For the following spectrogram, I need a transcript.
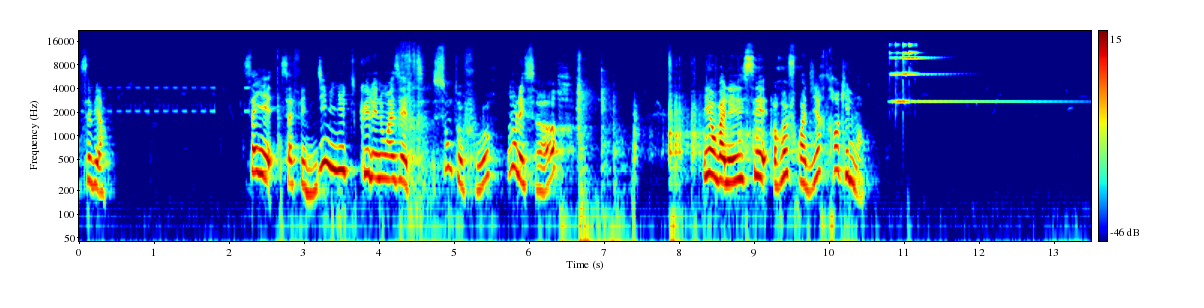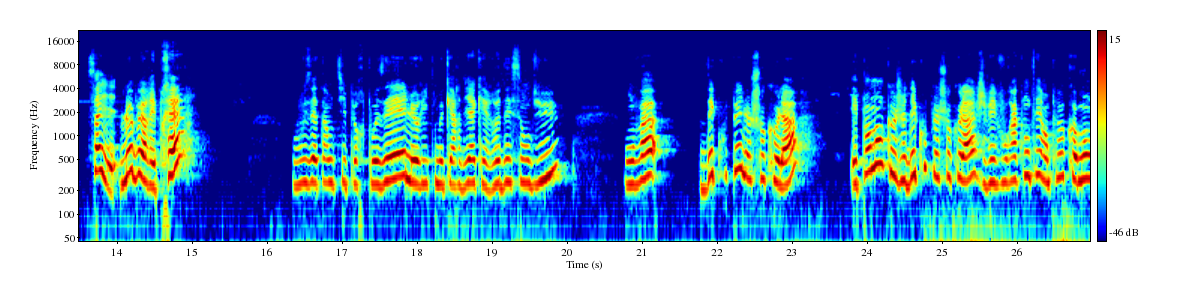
c'est bien. Ça y est, ça fait 10 minutes que les noisettes sont au four. On les sort. On va les laisser refroidir tranquillement. Ça y est, le beurre est prêt. Vous êtes un petit peu reposé, le rythme cardiaque est redescendu. On va découper le chocolat. Et pendant que je découpe le chocolat, je vais vous raconter un peu comment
